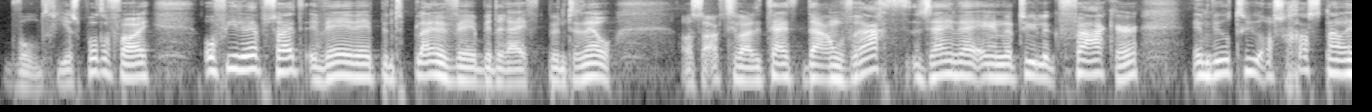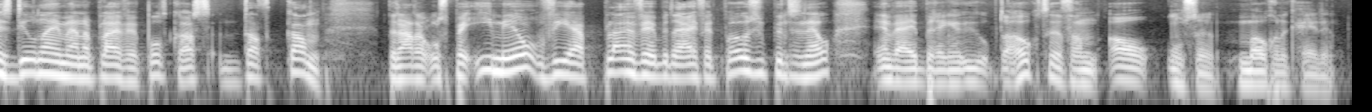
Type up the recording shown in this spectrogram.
Bijvoorbeeld via Spotify of via de website www.pluimveebedrijf.nl. Als de actualiteit daarom vraagt, zijn wij er natuurlijk vaker. En wilt u als gast nou eens deelnemen aan een Pluimvee podcast? Dat kan. Benader ons per e-mail via pluimveebedrijf.prozu.nl en wij brengen u op de hoogte van al onze mogelijkheden.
